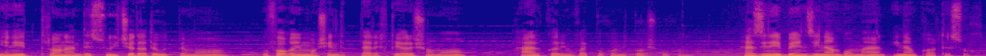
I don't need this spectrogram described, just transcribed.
یعنی راننده سویچه داده بود به ما. گفت این ماشین در اختیار شما. هر کاری می‌خواید بکنید باش بکنید. هزینه بنزینم با من اینم کارت سوخت.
